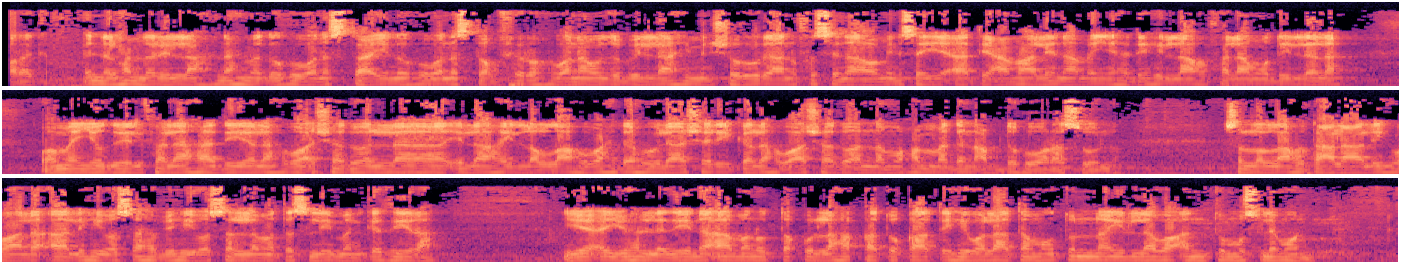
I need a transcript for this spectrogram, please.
إن الحمد لله نحمده ونستعينه ونستغفره ونعوذ بالله من شرور أنفسنا ومن سيئات أعمالنا. من يهده الله فلا مضل له ومن يضلل فلا هادي له. وأشهد أن لا إله إلا الله وحده لا شريك له وأشهد أن محمدا عبده ورسوله. صلى الله تعالى عليه وعلى آله وصحبه وسلم تسليما كثيرا. يا أيها الذين آمنوا اتقوا الله حق تقاته ولا تموتن إلا وأنتم مسلمون.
